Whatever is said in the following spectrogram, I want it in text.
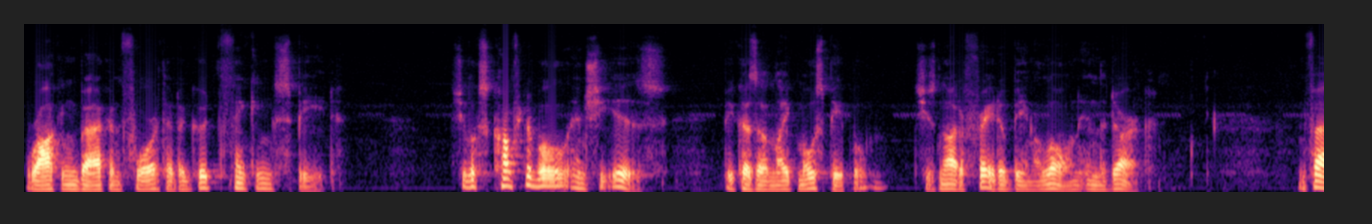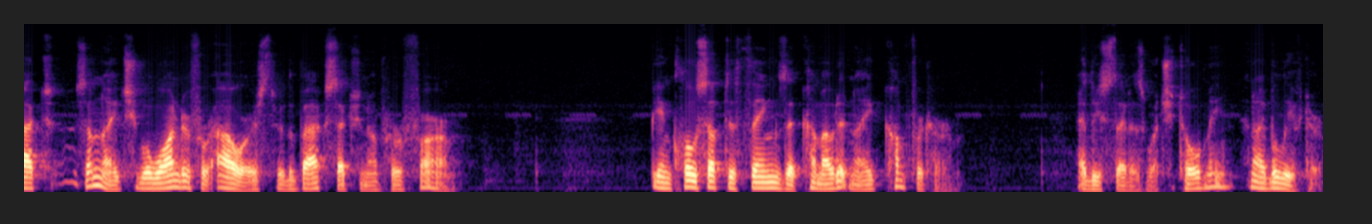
rocking back and forth at a good thinking speed. She looks comfortable, and she is, because unlike most people, she's not afraid of being alone in the dark. In fact, some nights she will wander for hours through the back section of her farm. Being close up to things that come out at night comfort her. At least that is what she told me, and I believed her.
